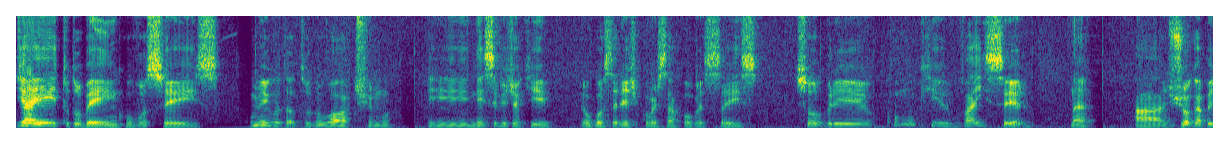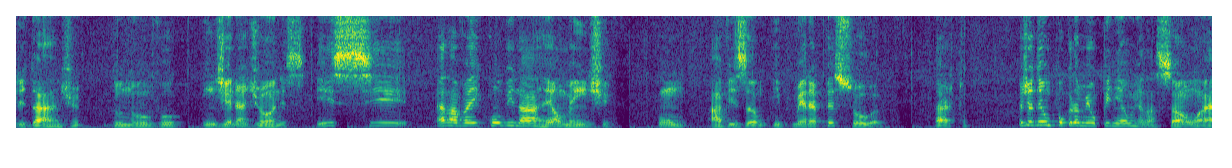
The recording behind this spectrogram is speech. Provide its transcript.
E aí, tudo bem com vocês? Comigo tá tudo ótimo. E nesse vídeo aqui eu gostaria de conversar com vocês sobre como que vai ser, né, a jogabilidade do novo Indiana Jones e se ela vai combinar realmente com a visão em primeira pessoa, certo? Eu já dei um pouco da minha opinião em relação a,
